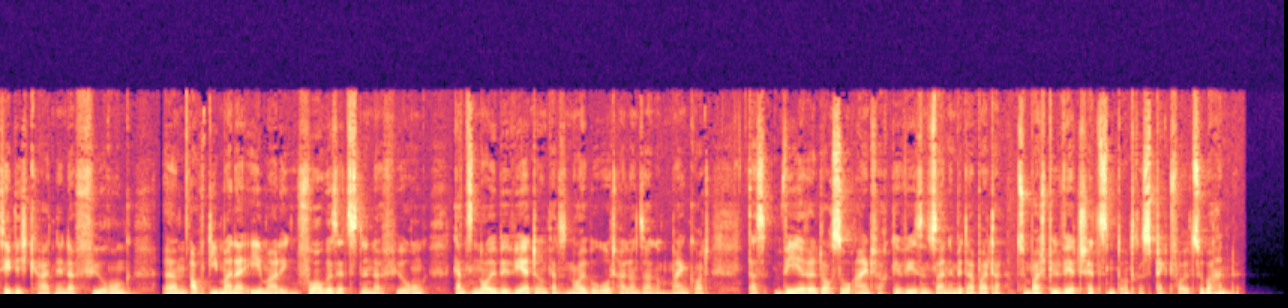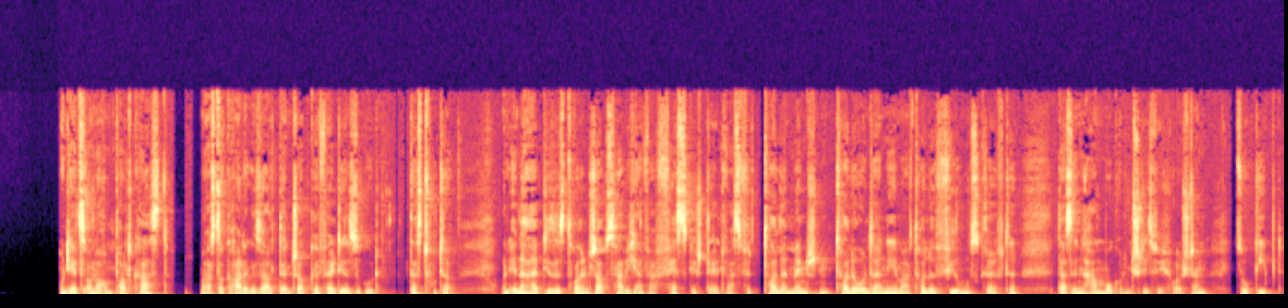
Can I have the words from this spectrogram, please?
Tätigkeiten in der Führung, ähm, auch die meiner ehemaligen Vorgesetzten in der Führung, ganz neu bewerte und ganz neu beurteile und sage, mein Gott, das wäre doch so einfach gewesen, seine Mitarbeiter zum Beispiel wertschätzend und respektvoll zu behandeln. Und jetzt auch noch ein Podcast? Du hast doch gerade gesagt, dein Job gefällt dir so gut. Das tut er. Und innerhalb dieses tollen Jobs habe ich einfach festgestellt, was für tolle Menschen, tolle Unternehmer, tolle Führungskräfte das in Hamburg und Schleswig-Holstein so gibt.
